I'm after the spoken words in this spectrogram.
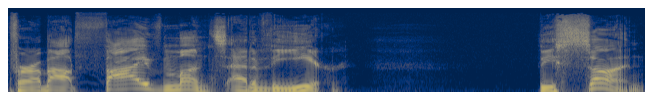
for about five months out of the year, the sun,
